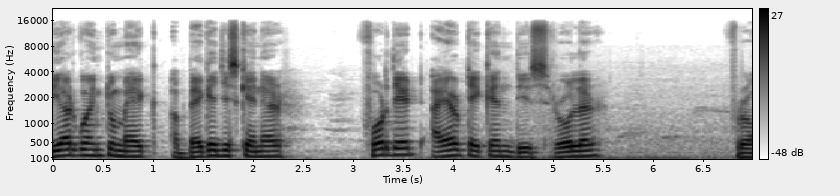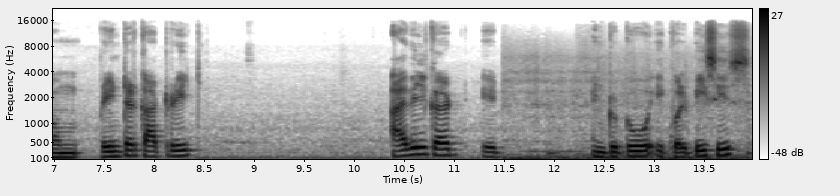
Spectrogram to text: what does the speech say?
we are going to make a baggage scanner. For that I have taken this roller from printer cartridge. I will cut it into two equal pieces.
